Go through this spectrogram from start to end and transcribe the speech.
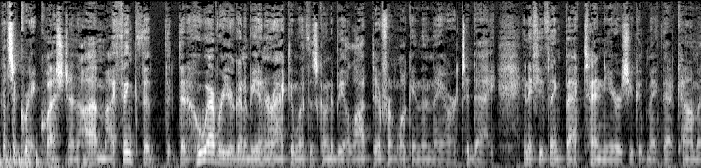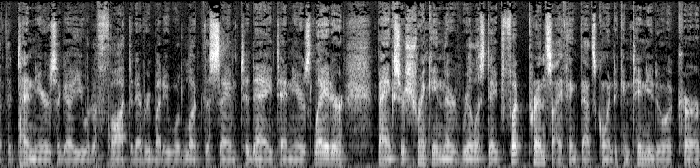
That's a great question. Um, I think that, that, that whoever you're going to be interacting with is going to be a lot different looking than they are today. And if you think back ten years, you could make that comment that ten years ago you would have thought that everybody would look the same. Today, ten years later, banks are shrinking their real estate footprints. I think that's going to continue to occur.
